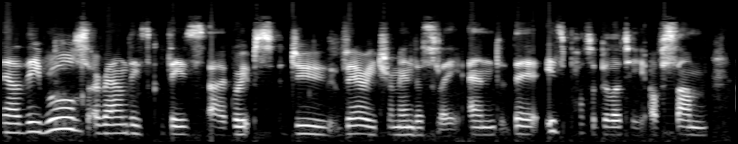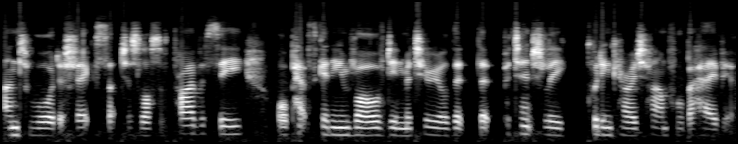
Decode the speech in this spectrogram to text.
Now, the rules around these these uh, groups do vary tremendously, and there is possibility of some untoward effects, such as loss of privacy, or perhaps getting involved in material that, that potentially could encourage harmful behaviour.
